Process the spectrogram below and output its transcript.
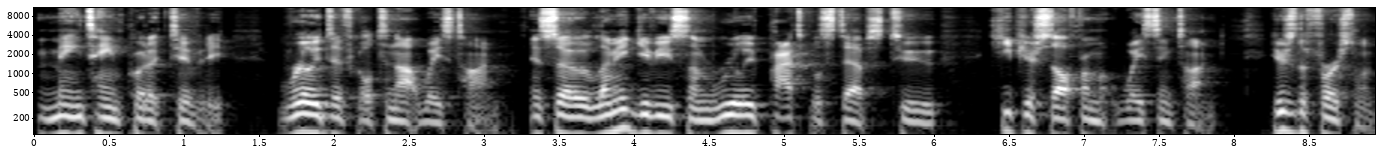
maintain productivity, really difficult to not waste time. And so, let me give you some really practical steps to keep yourself from wasting time. Here's the first one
